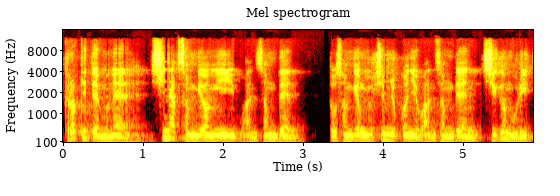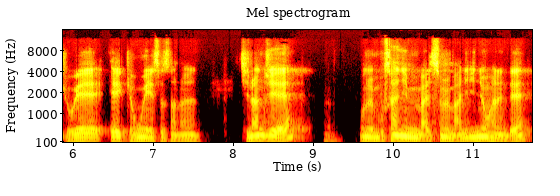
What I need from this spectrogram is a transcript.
그렇기 때문에 신약 성경이 완성된 또 성경 66권이 완성된 지금 우리 교회의 경우에 있어서는 지난주에 오늘 목사님 말씀을 많이 인용하는데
